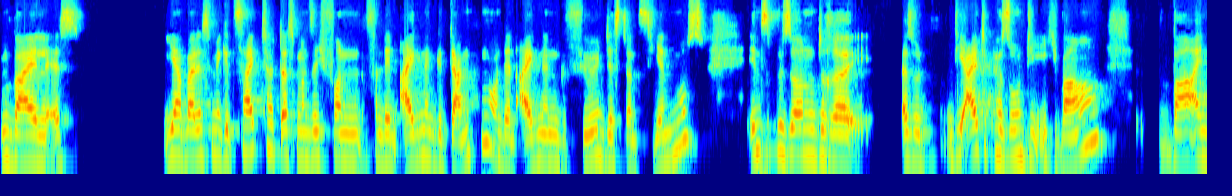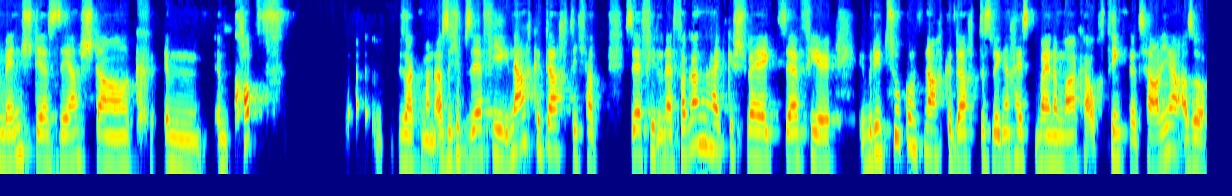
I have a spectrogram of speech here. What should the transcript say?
weil es ja, weil es mir gezeigt hat, dass man sich von, von den eigenen Gedanken und den eigenen Gefühlen distanzieren muss. Insbesondere, also die alte Person, die ich war, war ein Mensch, der sehr stark im, im Kopf wie sagt man, also ich habe sehr viel nachgedacht, ich habe sehr viel in der Vergangenheit geschwelgt, sehr viel über die Zukunft nachgedacht. Deswegen heißt meine Marke auch Think Natalia. Also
